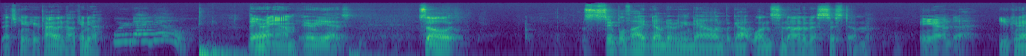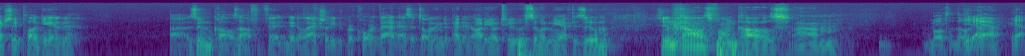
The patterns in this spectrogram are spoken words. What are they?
Bet you can't hear Tyler now, can you? Where'd I go? There I am. There he is. So simplified, dumbed everything down, but got one synonymous system, and uh, you can actually plug in uh, Zoom calls off of it, and it'll actually record that as its own independent audio too. So when we have to Zoom, Zoom calls, phone calls, um, both of those. yeah. yeah.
